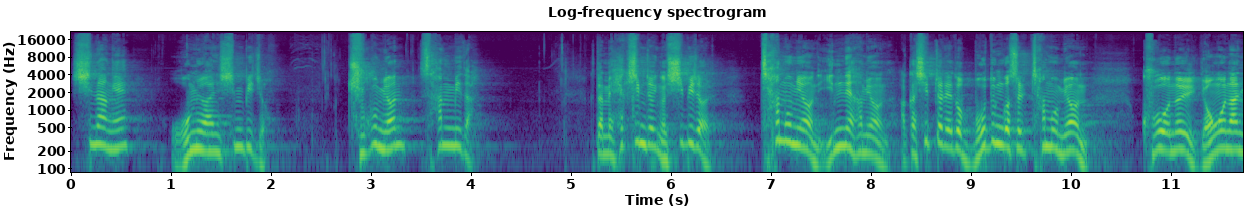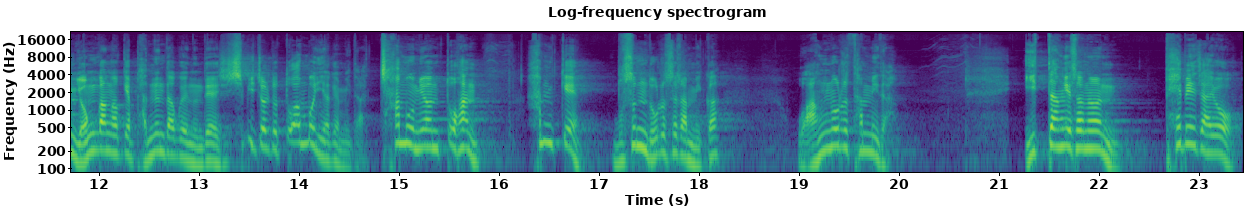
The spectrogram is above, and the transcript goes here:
신앙의 오묘한 신비죠. 죽으면 삽니다. 그 다음에 핵심적인 거 12절. 참으면, 인내하면, 아까 10절에도 모든 것을 참으면 구원을 영원한 영광하게 받는다고 했는데 12절도 또 한 번 이야기합니다. 참으면 또한 함께 무슨 노릇을 합니까? 왕 노릇 합니다. 이 땅에서는 패배자요,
